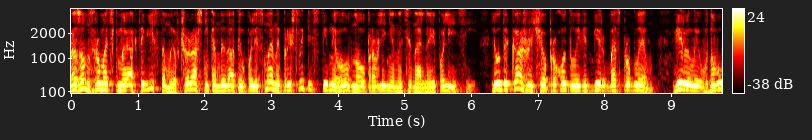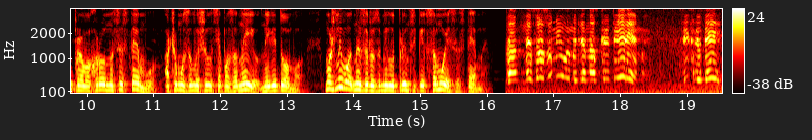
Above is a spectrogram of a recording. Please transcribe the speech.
Разом з громадськими активістами вчорашні кандидати у полісмени прийшли під стіни головного управління національної поліції. Люди кажуть, що проходили відбір без проблем, вірили в нову правоохоронну систему. А чому залишилися поза нею, невідомо. Можливо, не зрозуміли принципів самої системи. За незрозумілими для нас критеріями цих людей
